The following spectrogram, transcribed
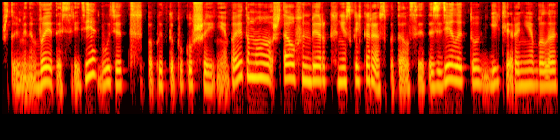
что именно в этой среде будет попытка покушения. Поэтому Штауфенберг несколько раз пытался это сделать. То Гитлера не было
